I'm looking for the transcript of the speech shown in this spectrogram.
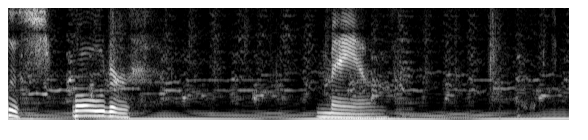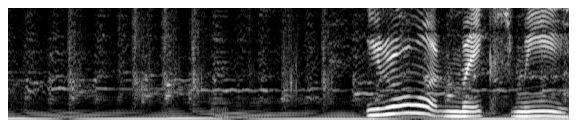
a spoder man. You know what makes me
